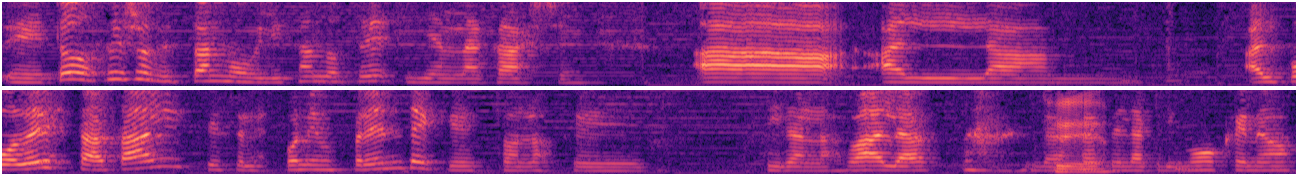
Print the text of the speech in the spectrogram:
Eh, todos ellos están movilizándose y en la calle. a, a la- al poder estatal que se les pone enfrente, que son los que tiran las balas, los Sí. que hacen lacrimógenos,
